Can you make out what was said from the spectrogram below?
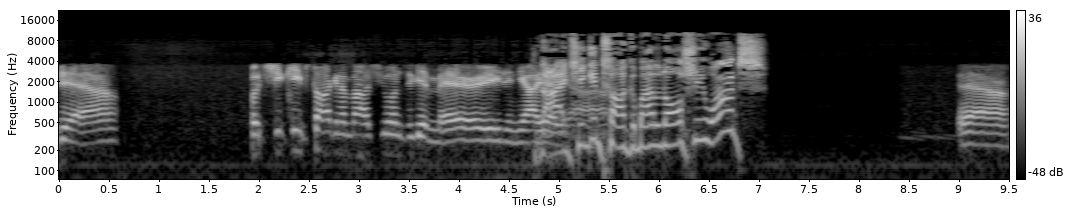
Yeah. But she keeps talking about she wants to get married and yeah, Nah, yeah, she can talk about it all she wants. Yeah.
